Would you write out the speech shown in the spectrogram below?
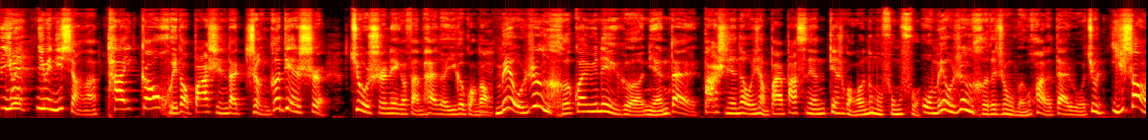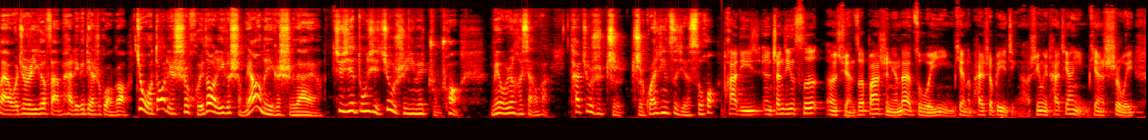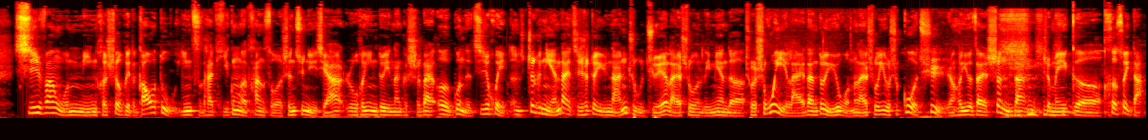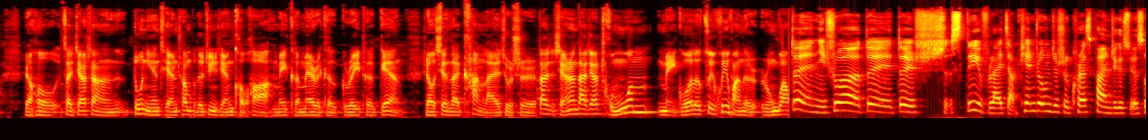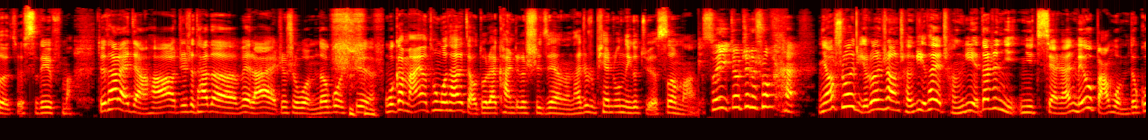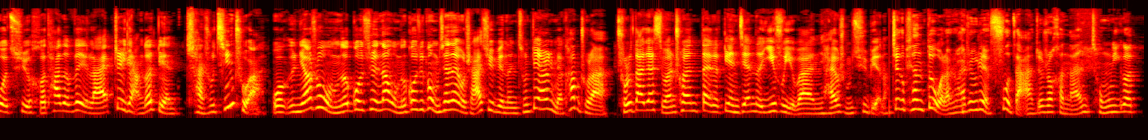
因为因为你想啊，他刚回到八十年代，整个电视。就是那个反派的一个广告，没有任何关于那个年代八十年代，我就想八八四年电视广告那么丰富，我没有任何的这种文化的代入，就一上来我就是一个反派的一个电视广告，就我到底是回到了一个什么样的一个时代呀？这些东西就是因为主创。没有任何想法，他就是只只关心自己的私货。帕迪·詹金斯呃选择八十年代作为影片的拍摄背景啊，是因为他将影片视为西方文明和社会的高度，因此他提供了探索神奇女侠如何应对那个时代恶棍的机会。嗯，这个年代其实对于男主角来说，里面的说是未来，但对于我们来说又是过去，然后又在圣诞 这么一个贺岁档，然后再加上多年前川普的竞选口号啊，Make America Great Again，然后现在看来就是大想让大家。家重温美国的最辉煌的荣光。对你说，对对，Steve 来讲，片中就是 Chris Pine 这个角色，就 Steve 嘛，对他来讲，好，这是他的未来，这是我们的过去。我干嘛要通过他的角度来看这个世界呢？他就是片中的一个角色嘛。所以就这个说法。你要说理论上成立，它也成立，但是你你显然没有把我们的过去和它的未来这两个点阐述清楚啊！我你要说我们的过去，那我们的过去跟我们现在有啥区别呢？你从电影里面看不出来，除了大家喜欢穿带着垫肩的衣服以外，你还有什么区别呢？这个片子对我来说还是有点复杂，就是很难从一个。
